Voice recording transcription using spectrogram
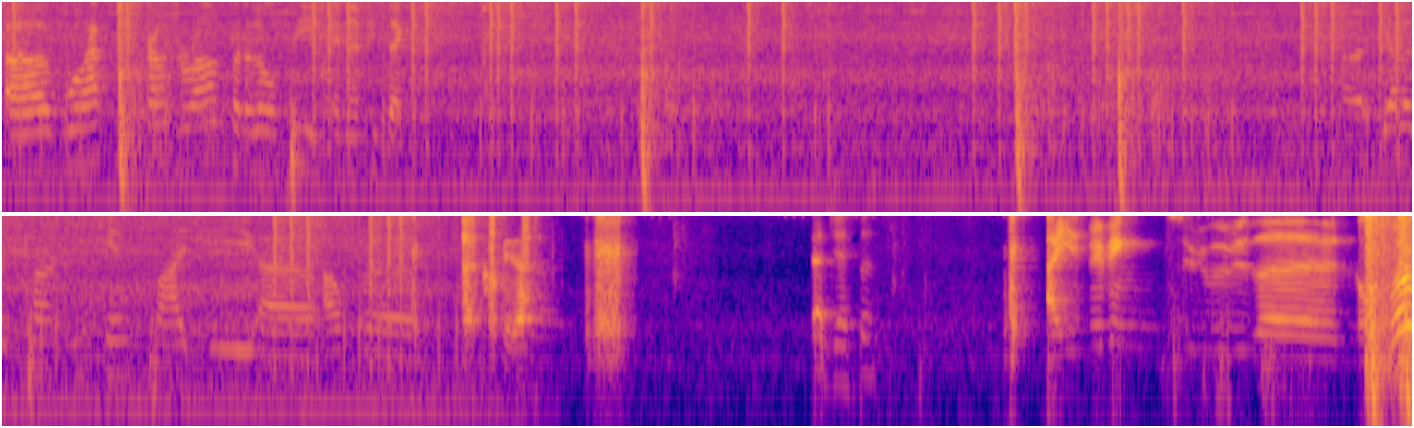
Uh, we'll have to scrounge around, but it'll see in a few seconds. Uh, Yellow's currently inside the uh, Alpha. Copy that. Uh, Jester. Uh, he's moving to the north. Whoa!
